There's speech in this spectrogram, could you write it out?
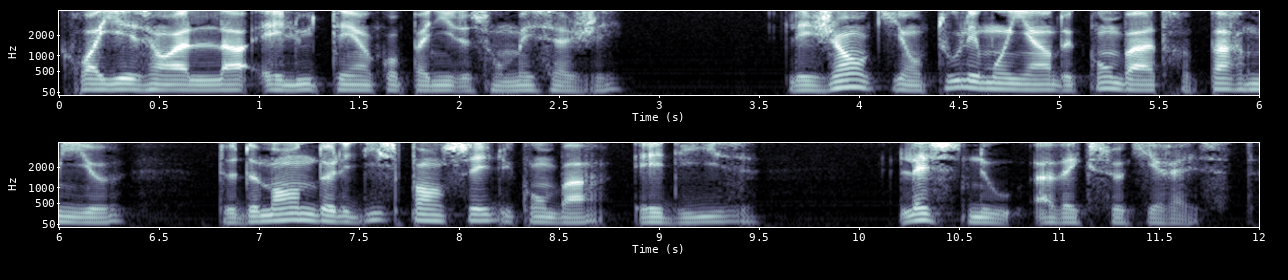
croyez en Allah et luttez en compagnie de son messager, les gens qui ont tous les moyens de combattre parmi eux te demandent de les dispenser du combat et disent Laisse-nous avec ceux qui restent.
